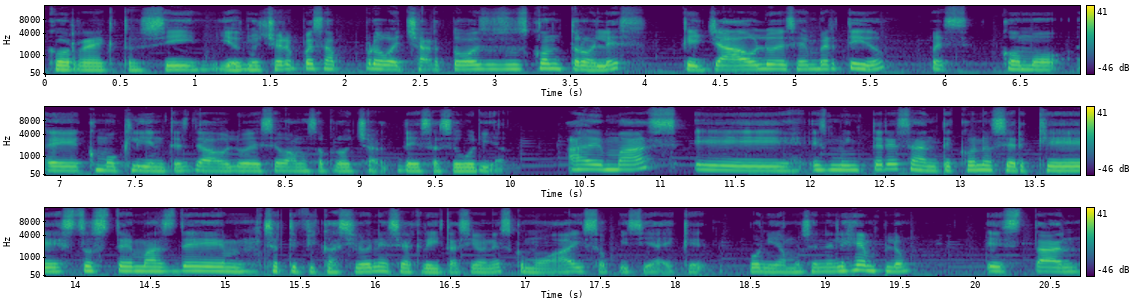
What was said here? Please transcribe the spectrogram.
Correcto, sí. Y es muy chévere pues aprovechar todos esos controles que ya AWS ha invertido pues como, eh, como clientes de AWS vamos a aprovechar de esa seguridad. Además, eh, es muy interesante conocer que estos temas de certificaciones y acreditaciones como ISO, PCI que poníamos en el ejemplo, están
